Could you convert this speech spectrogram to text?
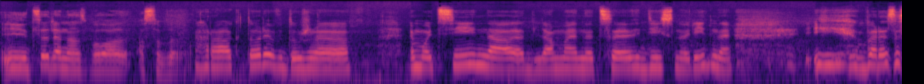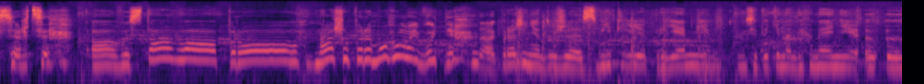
і це для нас було особливо. Гра акторів дуже емоційна. Для мене це дійсно рідне і бере за серце. А вистава про нашу перемогу майбутнє. Так, Враження дуже світлі, приємні. Ми всі такі надихнені, е, е,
